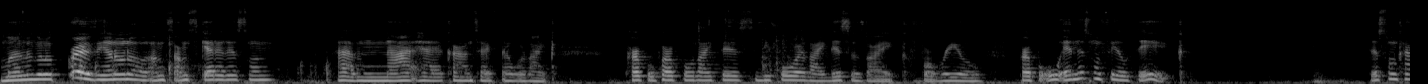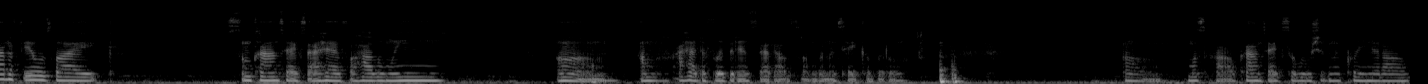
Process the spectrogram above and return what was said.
Might look a little crazy. I don't know. I'm I'm scared of this one. I have not had contacts that were like purple purple like this before. Like this is like for real purple. Ooh, and this one feels thick. This one kind of feels like some contacts I had for Halloween. Um, I'm I had to flip it inside out, so I'm gonna take a little um what's called contact solution to clean it off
